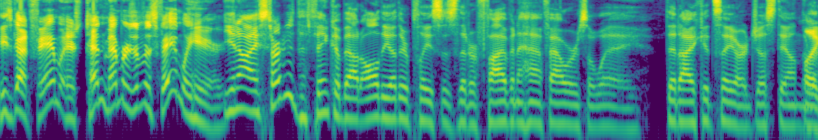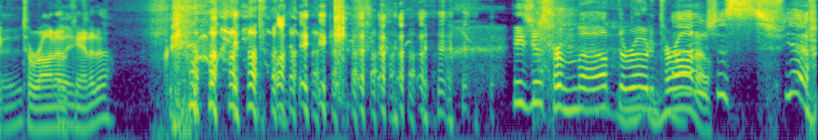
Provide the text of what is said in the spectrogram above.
He's got family. There's 10 members of his family here. You know, I started to think about all the other places that are five and a half hours away that I could say are just down the like road. Like Toronto, Like- Canada. Like- He's just from uh, up the road in Toronto. was just yeah,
